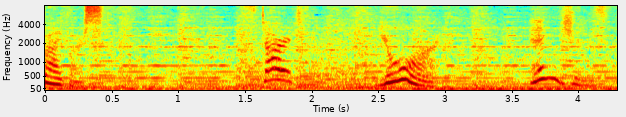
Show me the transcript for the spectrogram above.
drivers. Start your engines.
